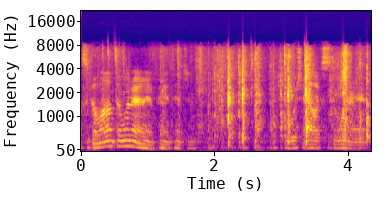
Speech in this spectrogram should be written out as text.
Alex Gallant the winner? I didn't pay attention. I wish Alex is the winner here.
